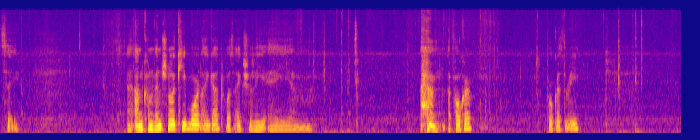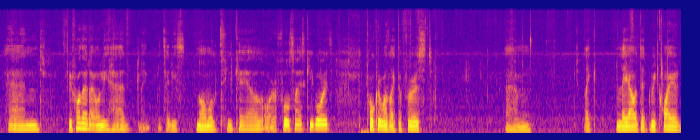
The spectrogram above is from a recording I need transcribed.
say, uh, unconventional keyboard I got was actually a um, a poker poker 3 and before that I only had like let's say these normal TKL or full-size keyboards. Poker was like the first um, like layout that required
